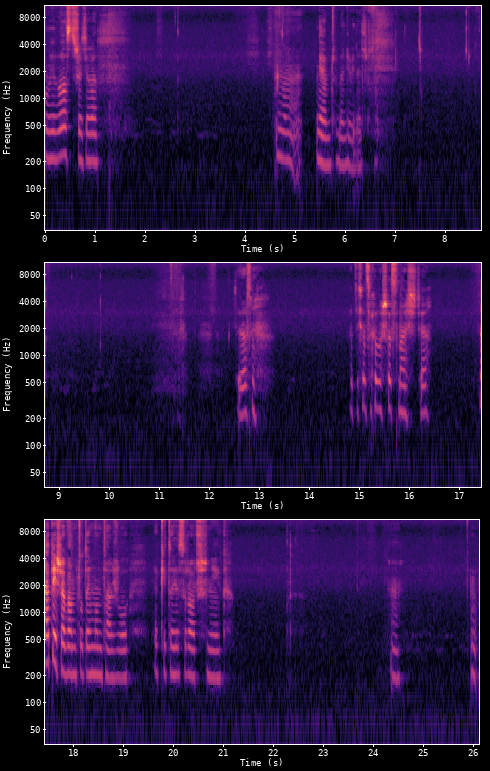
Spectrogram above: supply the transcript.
Mówię wyostrzyć, ale... No, nie wiem, czy będzie widać. Teraz 2016. Napiszę wam tutaj montażu, jaki to jest rocznik. Hmm. Hmm.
